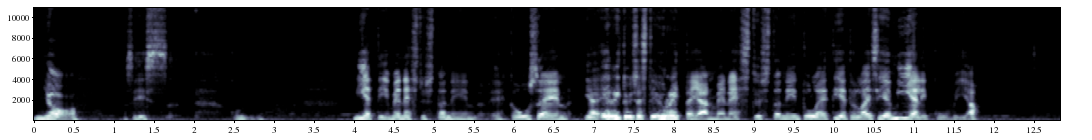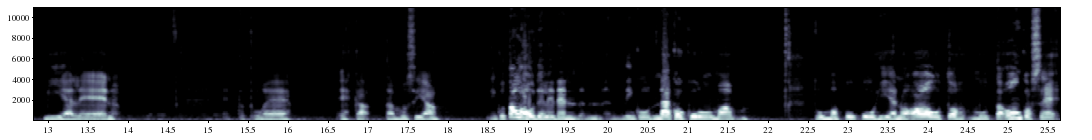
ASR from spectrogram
Joo, siis kun miettii menestystä, niin ehkä usein, ja erityisesti yrittäjän menestystä, niin tulee tietynlaisia mielikuvia mieleen. Että tulee ehkä tämmöisiä niin kuin taloudellinen niin kuin näkökulma, tumma puku, hieno auto, mutta onko se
